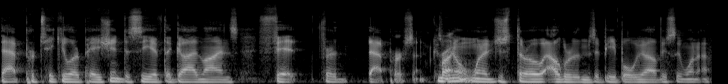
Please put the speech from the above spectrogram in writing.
that particular patient to see if the guidelines fit for that person. Because right. we don't want to just throw algorithms at people. We obviously want to.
